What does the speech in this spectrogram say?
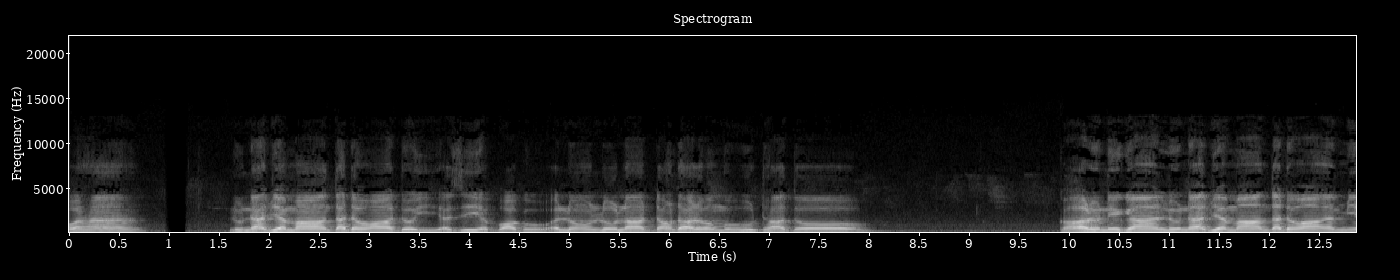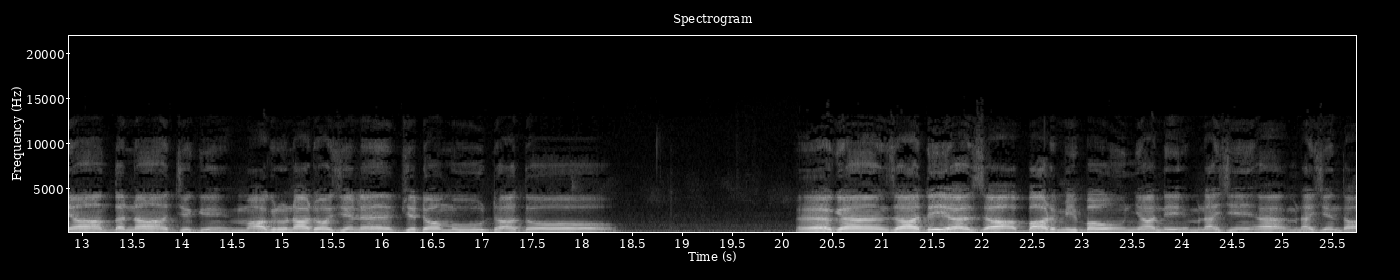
ဝဟံ လူနာမြမတတ္တဝါတို့၏အစည်းအပွားကို အလွန်လိုလားတောင်းတတော်မူထသောကာရုဏိကံလူနာမြမတတ္တဝါအမြတနာจิตခင် မာကရုဏာတော်ရှင်လည်းဖြစ်တော်မူထသောအကံဇာတိယဇာပါရမီပုံညာနေမနိုင်ရှင်အမနိုင်ရှင်သာ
